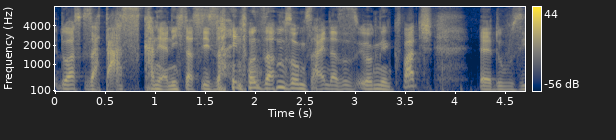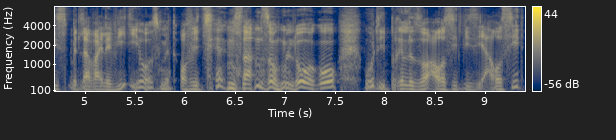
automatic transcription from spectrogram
du hast gesagt, das kann ja nicht das Design von Samsung sein, das ist irgendein Quatsch. Äh, du siehst mittlerweile Videos mit offiziellem Samsung-Logo, wo die Brille so aussieht, wie sie aussieht.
